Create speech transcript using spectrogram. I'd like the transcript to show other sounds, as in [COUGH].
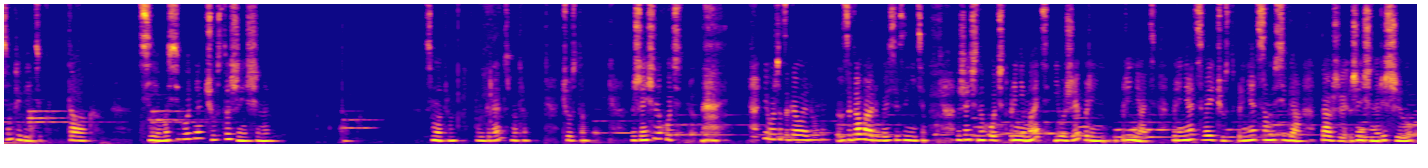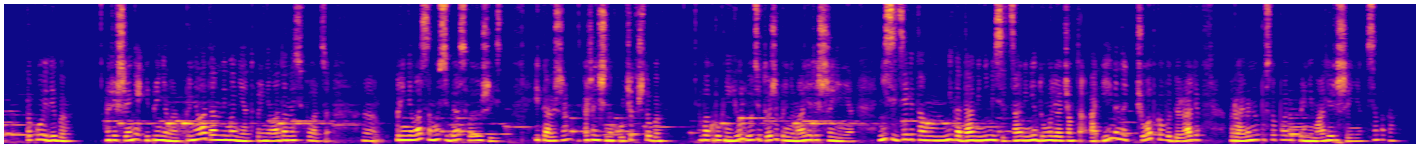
Всем приветик. Так, тема сегодня чувство женщины. Так, смотрим, выбираем, смотрим. Чувство. Женщина хочет... [LAUGHS] Я уже заговариваю, заговариваюсь, извините. Женщина хочет принимать и уже при- принять. Принять свои чувства, принять саму себя. Также женщина решила какое-либо решение и приняла. Приняла данный момент, приняла данную ситуацию. Э, приняла саму себя, свою жизнь. И также женщина хочет, чтобы вокруг нее люди тоже принимали решения. Не сидели там ни годами, ни месяцами, не думали о чем-то, а именно четко выбирали, правильно поступали, принимали решения. Всем пока.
